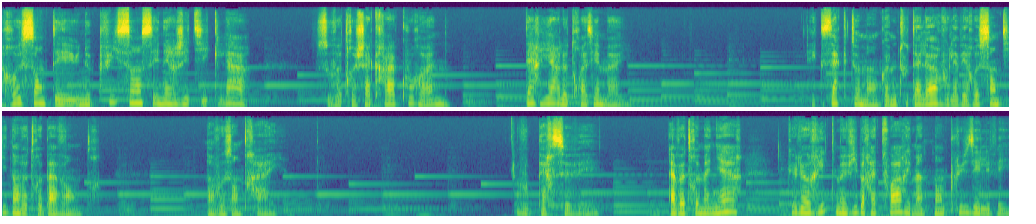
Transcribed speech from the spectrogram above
Ressentez une puissance énergétique là sous votre chakra couronne, derrière le troisième œil. Exactement comme tout à l'heure vous l'avez ressenti dans votre bas-ventre, dans vos entrailles. Vous percevez, à votre manière, que le rythme vibratoire est maintenant plus élevé.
